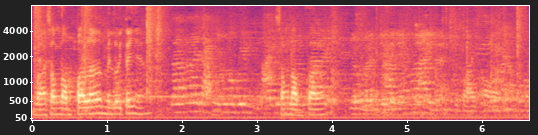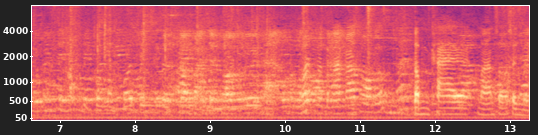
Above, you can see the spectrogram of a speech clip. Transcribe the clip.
và xong đồng pơ lớn mình lui tí nha. Xong đồng pơ tâm khai mà anh so sinh rồi.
